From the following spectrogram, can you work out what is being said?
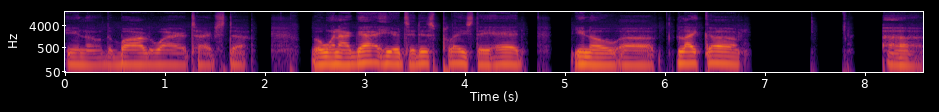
you know, the barbed wire type stuff. But when I got here to this place, they had you know, uh, like uh, uh,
